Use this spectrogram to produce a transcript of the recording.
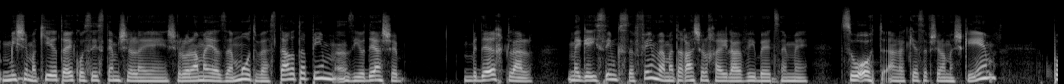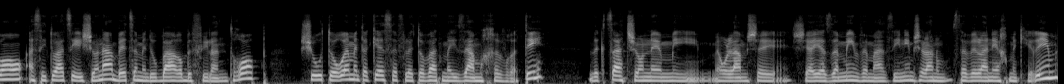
מי שמכיר את האקוסיסטם של, אה, של עולם היזמות והסטארט-אפים, אז יודע שבדרך כלל מגייסים כספים, והמטרה שלך היא להביא בעצם אה, תשואות על הכסף של המשקיעים. פה הסיטואציה היא שונה, בעצם מדובר בפילנטרופ, שהוא תורם את הכסף לטובת מיזם חברתי. זה קצת שונה מעולם ש, שהיזמים ומאזינים שלנו, סביר להניח, מכירים.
